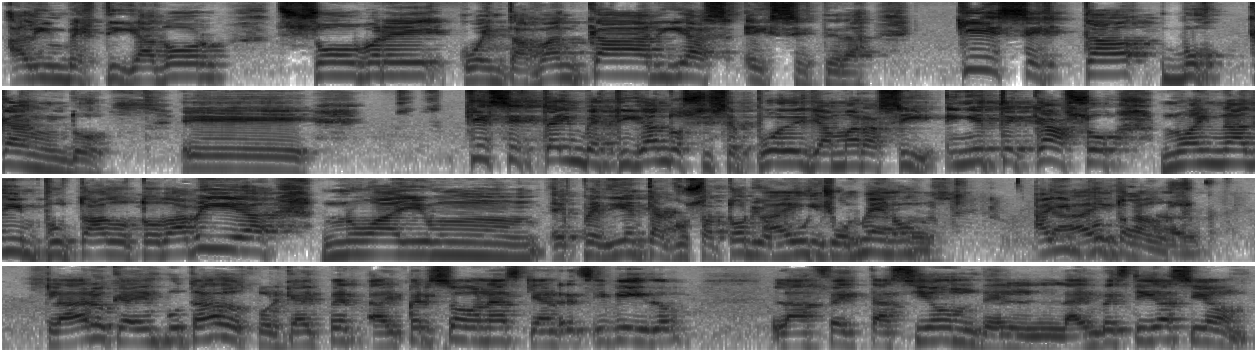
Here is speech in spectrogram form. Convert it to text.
al investigador sobre cuentas bancarias, etcétera. ¿Qué se está buscando? Eh, ¿Qué se está investigando si se puede llamar así? En este caso no hay nadie imputado todavía, no hay un expediente acusatorio, Hay mucho imputados. menos. Hay imputados. Claro que hay imputados porque hay, hay personas que han recibido la afectación de la investigación.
